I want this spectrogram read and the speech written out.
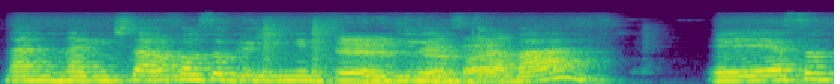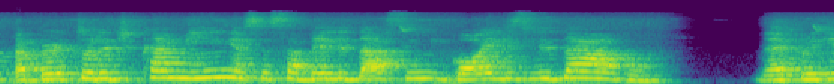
Na, na- a gente estava falando sobre linha de, É, de linha de trabalho. trabalho. É essa abertura de caminho, essa saber lidar assim, igual eles lidavam. Né? Porque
